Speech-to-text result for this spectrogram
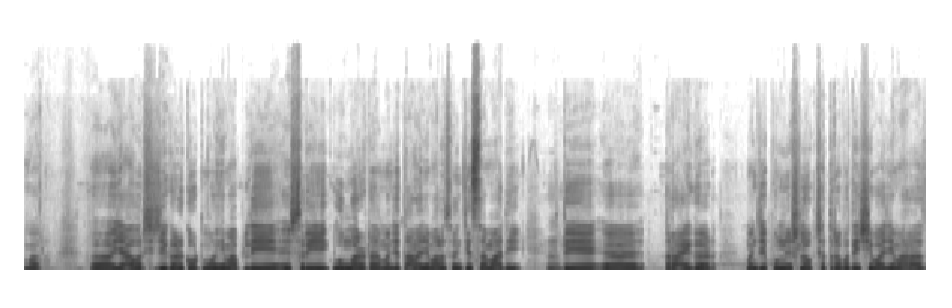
बरं. यावर्षीची गडकोट मोहीम आपली श्री उमरठ म्हणजे तानाजी मालुसरेंची समाधी ते अ, रायगड म्हणजे पुण्यश्लोक छत्रपती शिवाजी महाराज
